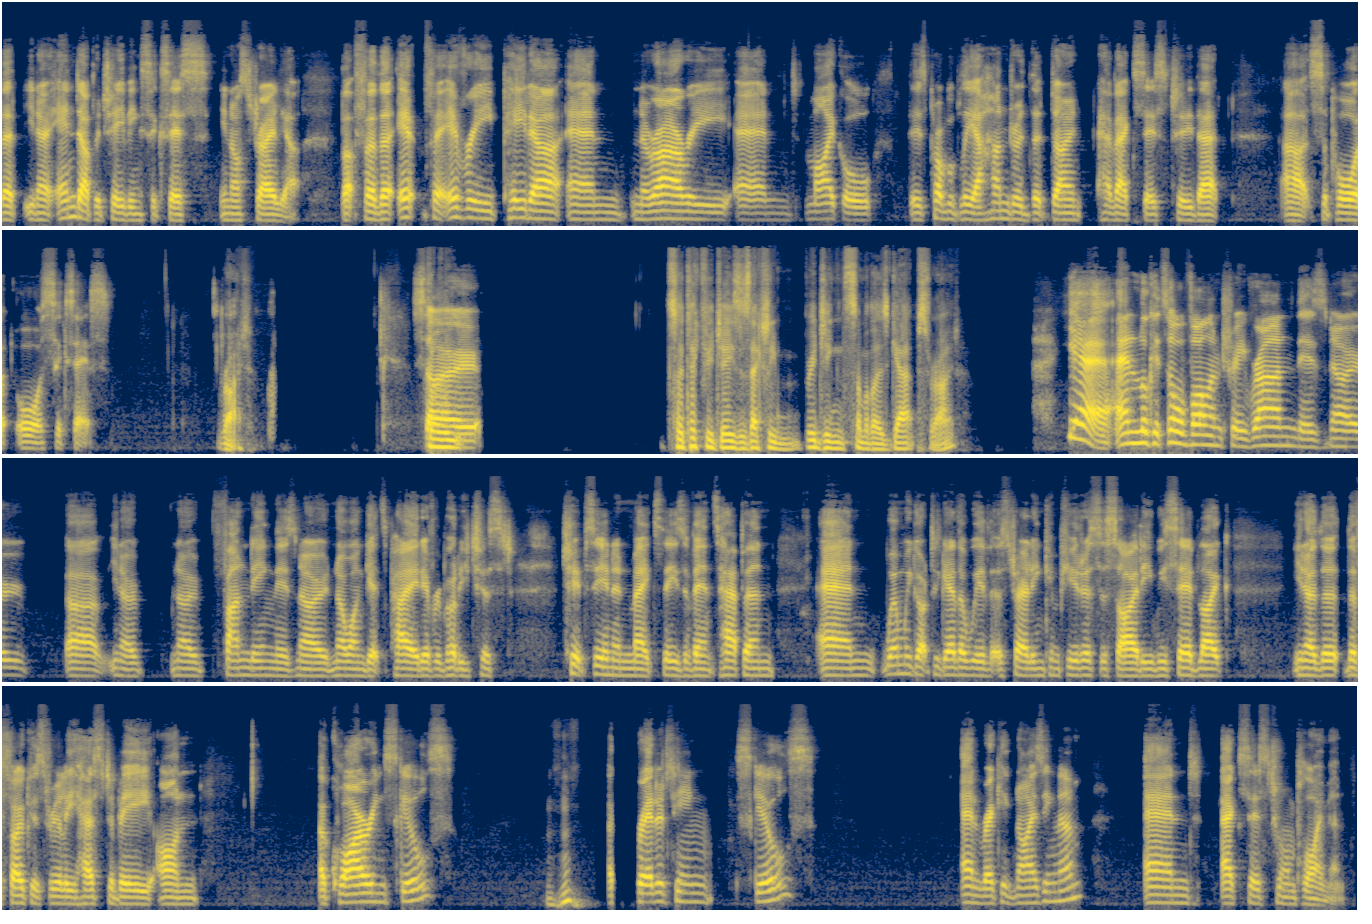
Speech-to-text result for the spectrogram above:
that you know end up achieving success in Australia. But for the for every Peter and Nirary and Michael, there's probably a hundred that don't have access to that uh, support or success. Right. So, so Tech TechFugees is actually bridging some of those gaps, right? Yeah, and look, it's all voluntary run. There's no, uh, you know, no funding. There's no, no one gets paid. Everybody just chips in and makes these events happen. And when we got together with Australian Computer Society, we said like, you know, the the focus really has to be on acquiring skills, mm-hmm. accrediting skills, and recognizing them, and access to employment.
